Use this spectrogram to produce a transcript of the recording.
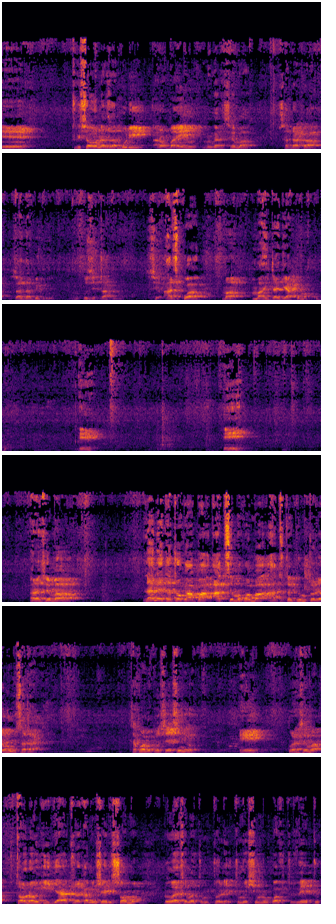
Eh tukishaona Zaburi 40 Mungu anasema sadaka za dhabihu kuzitaka. Hazikuwa ma, mahitaji yako makubwa. Eh. Eh. Anasema nani atatoka hapa akisema kwamba hatutaki kumtolea Mungu sadaka? Takuwa amekosea si ndio? Eh. Unasema tutaona wiki ijayo tunakamilisha hili somo. Mungu anasema tumtolee tumheshimu kwa vitu vyetu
